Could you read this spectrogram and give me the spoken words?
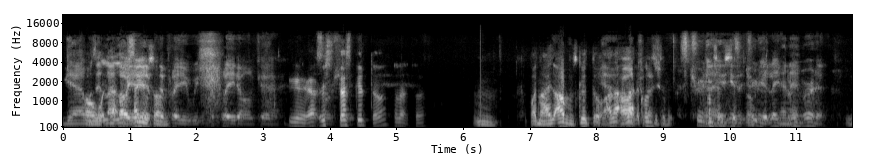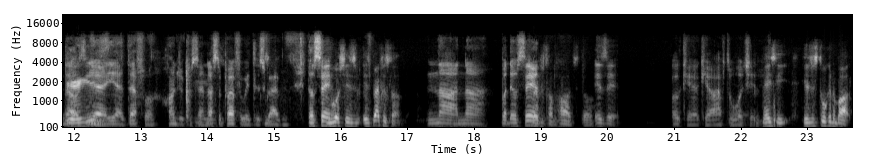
Yeah, Oh, was it what, like that- Oh last yeah, Daniel year? song. the play we the play don't care. Yeah, that's, that's good though. I like that. Mm. But no, his album's good though. Yeah, I, like, I like hard the concept of it. It's truly Concept he's sick, a, though. truly a late Innit? bloomer, isn't it? Yeah, was- yeah, is. yeah, definitely, hundred percent. That's the perfect way to describe him. They'll say, You watch his, his Breakfast Club. nah, nah, but they'll say, Breakfast Club's hard still. is it? Okay, okay, I'll have to watch it. Basically, he was just talking about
